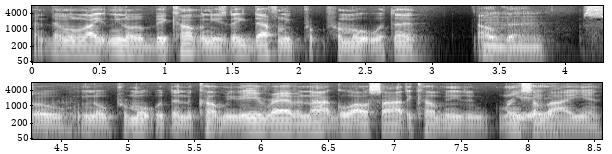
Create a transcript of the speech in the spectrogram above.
And then like you know the big companies, they definitely pr- promote within. Okay. Mm-hmm. So you know promote within the company. They rather not go outside the company to bring Yeah. somebody in.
